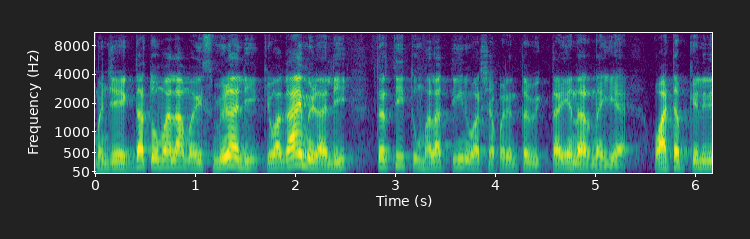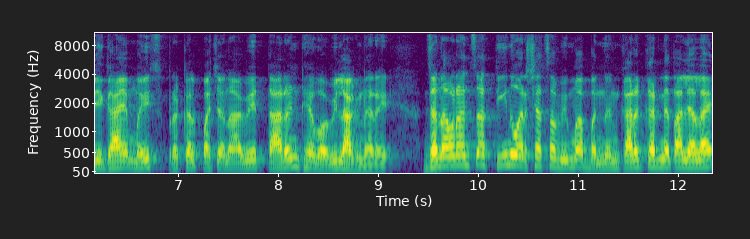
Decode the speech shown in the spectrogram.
म्हणजे एकदा तुम्हाला म्हैस मिळाली किंवा गाय मिळाली तर ती तुम्हाला तीन वर्षापर्यंत विकता येणार नाही आहे वाटप केलेली गाय म्हैस प्रकल्पाच्या नावे तारण ठेवावी लागणार आहे. जनावरांचा तीन वर्षाचा विमा बंधनकारक करण्यात आलेला आहे.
